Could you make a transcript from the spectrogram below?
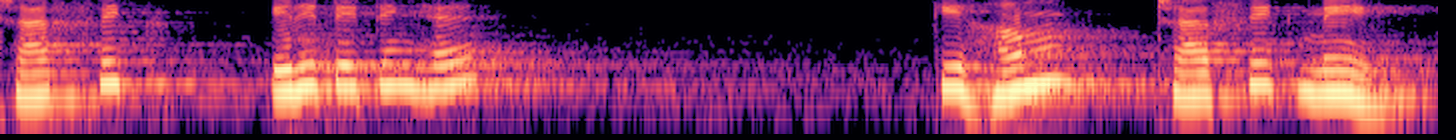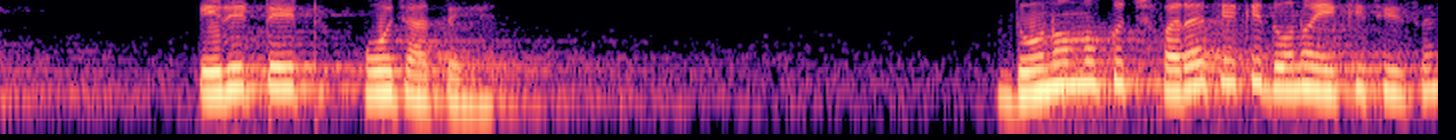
ट्रैफ़िक इरिटेटिंग है कि हम ट्रैफ़िक में इरिटेट हो जाते हैं। दोनों में कुछ फ़र्क है कि दोनों एक ही चीज़ है?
